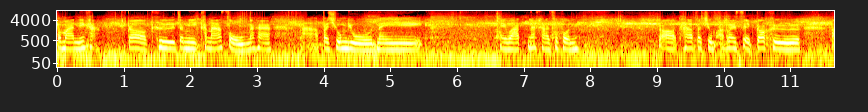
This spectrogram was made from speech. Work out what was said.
ประมาณนี้ค่ะ ก็คือจะมีคณะสงฆ์นะคะประชุมอยู่ใน ในวัดนะคะทุกคน ก็ถ้าประชุมอะไรเสร็จก็คืออ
